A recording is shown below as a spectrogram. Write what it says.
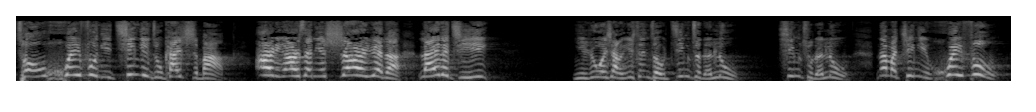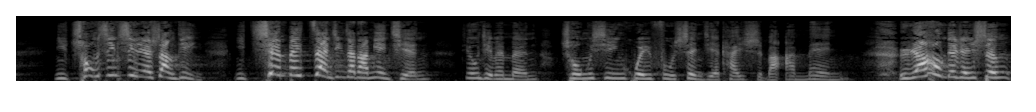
从恢复你亲近主开始吧。二零二三年十二月的来得及。你如果想一生走精准的路、清楚的路，那么请你恢复，你重新信任上帝，你谦卑站进在他面前，弟兄姐妹们，重新恢复圣洁开始吧。阿门。然后你的人生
